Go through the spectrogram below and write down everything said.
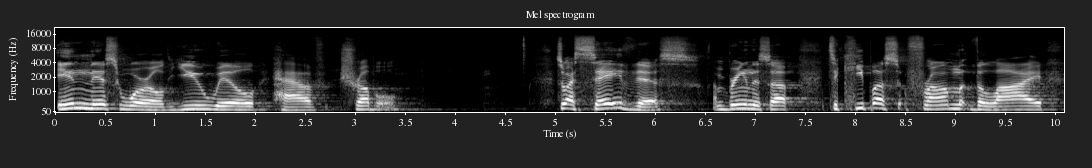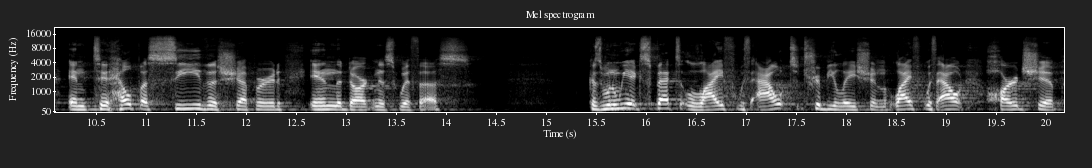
In this world, you will have trouble. So I say this, I'm bringing this up to keep us from the lie and to help us see the shepherd in the darkness with us. Because when we expect life without tribulation, life without hardship,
